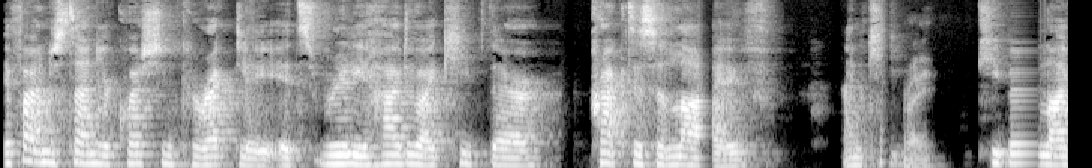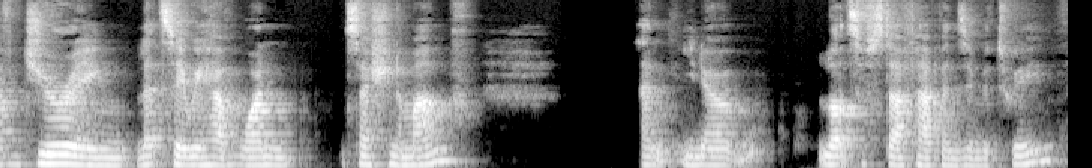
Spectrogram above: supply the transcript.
if I understand your question correctly, it's really how do I keep their practice alive and keep right. keep it alive during, let's say we have one session a month, and you know lots of stuff happens in between.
